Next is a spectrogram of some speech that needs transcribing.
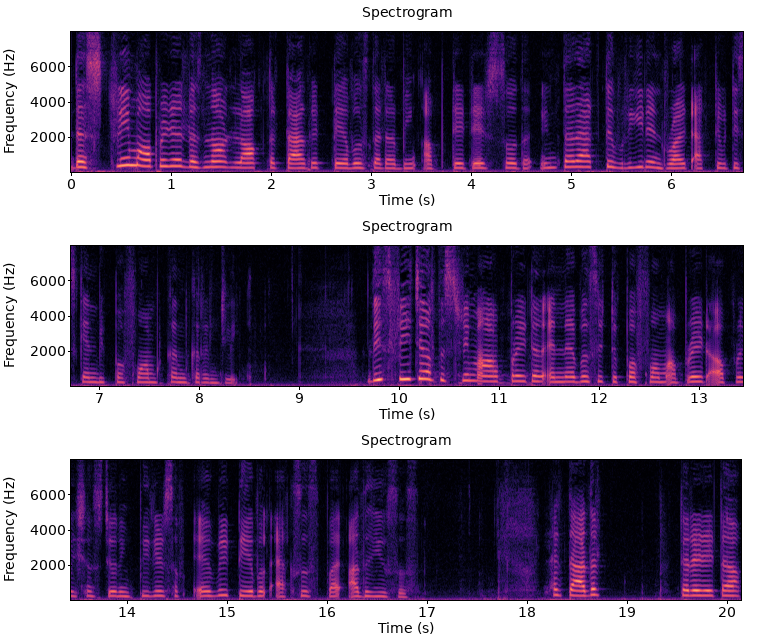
The stream operator does not lock the target tables that are being updated so the interactive read and write activities can be performed concurrently. This feature of the stream operator enables it to perform upgrade operations during periods of every table accessed by other users. Like the other Teradata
